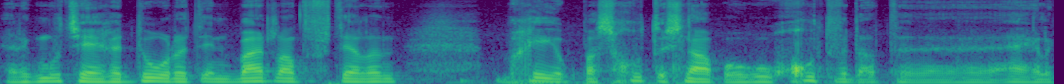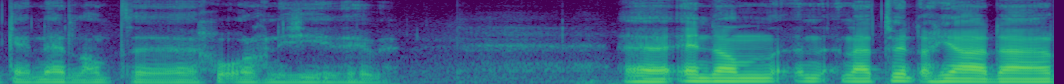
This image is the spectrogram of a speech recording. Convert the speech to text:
En ik moet zeggen, door het in het buitenland te vertellen, begin je ook pas goed te snappen hoe goed we dat eigenlijk in Nederland georganiseerd hebben. en dan na twintig jaar daar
